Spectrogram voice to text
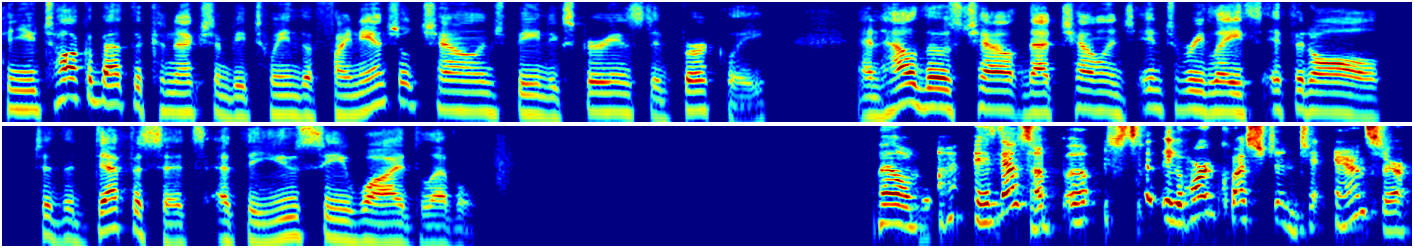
Can you talk about the connection between the financial challenge being experienced at Berkeley and how those that challenge interrelates, if at all, to the deficits at the UC-wide level? Well, that's a a slightly hard question to answer.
